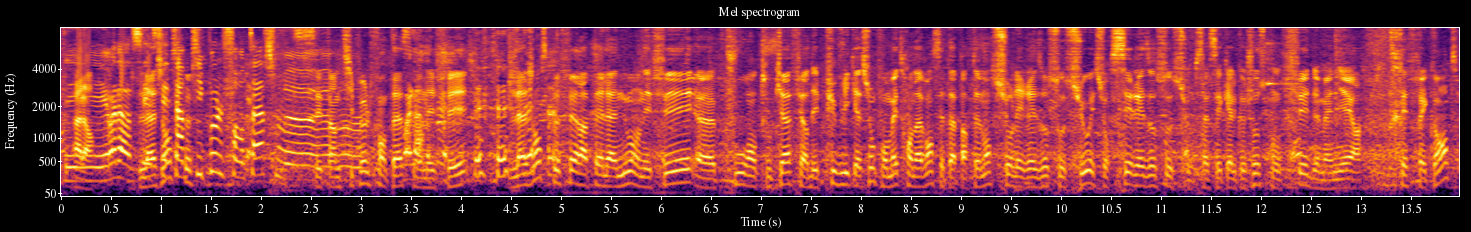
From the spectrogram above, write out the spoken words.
voilà, c'est un petit peu le fantasme. C'est un petit peu le fantasme en effet. L'agence peut faire appel à nous en effet euh, pour en tout cas faire des publications pour mettre en avant cet appartement sur les réseaux sociaux et sur ses réseaux sociaux. Ça c'est quelque chose qu'on fait de manière très fréquente.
